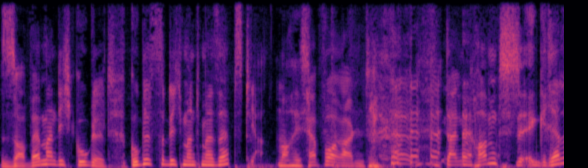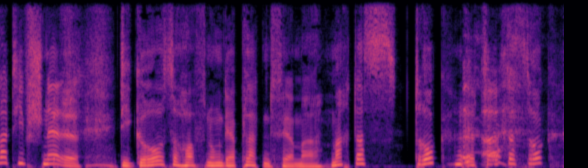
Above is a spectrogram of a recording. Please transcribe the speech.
So, wenn man dich googelt, googelst du dich manchmal selbst? Ja, mache ich. Hervorragend. Dann kommt äh, relativ schnell die große Hoffnung der Plattenfirma. Macht das Druck? Erzeugt das Druck?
